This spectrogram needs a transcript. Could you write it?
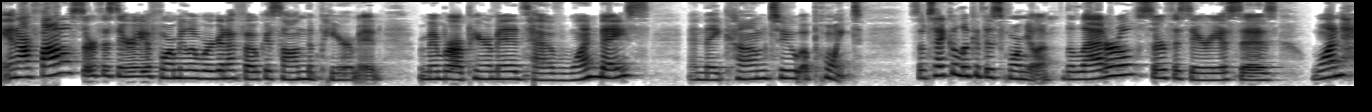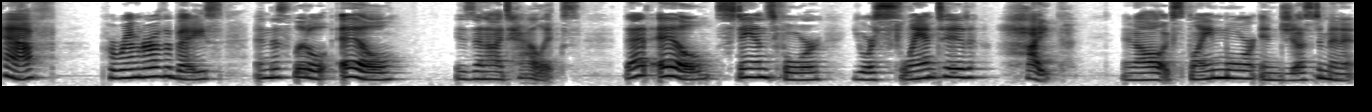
In our final surface area formula, we're going to focus on the pyramid. Remember, our pyramids have one base and they come to a point. So take a look at this formula. The lateral surface area says 1 half perimeter of the base, and this little L is in italics. That L stands for your slanted height. And I'll explain more in just a minute.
